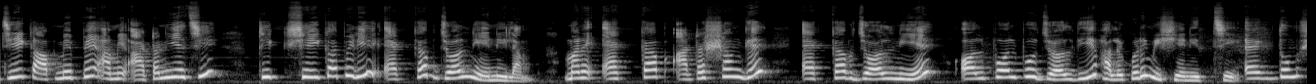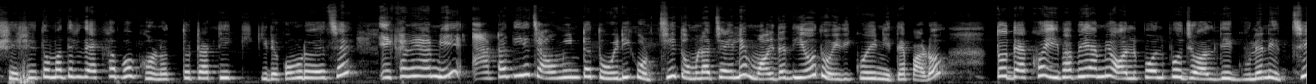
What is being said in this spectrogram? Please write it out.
যে কাপ মেপে আমি আটা নিয়েছি ঠিক সেই কাপেরই এক কাপ জল নিয়ে নিলাম। মানে এক কাপ আটার সঙ্গে এক কাপ জল নিয়ে অল্প অল্প জল দিয়ে ভালো করে মিশিয়ে নিচ্ছি। একদম শেষে তোমাদের দেখাবো ঘনত্বটা ঠিক কীরকম রয়েছে। এখানে আমি আটা দিয়ে চাউমিনটা তৈরি করছি। তোমরা চাইলে ময়দা দিয়েও তৈরি করে নিতে পারো। তো দেখো, এইভাবে আমি অল্প অল্প জল দিয়ে গুলে নিচ্ছি।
